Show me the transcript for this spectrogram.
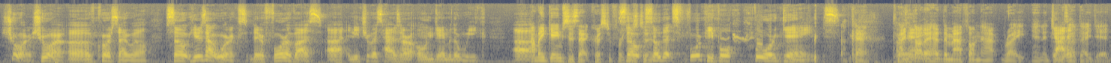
Sure, sure. Uh, of course I will. So here's how it works. There are four of us, uh, and each of us has our own game of the week. Uh, How many games is that, Christopher? so, Just to, so that's four people, four games. okay. Okay. I thought I had the math on that right, and it Got turns it? out that I did.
